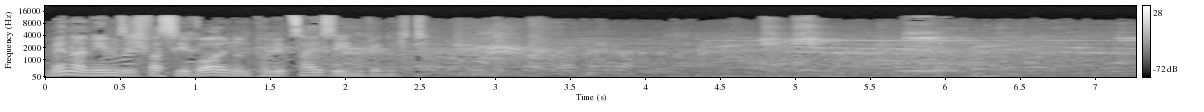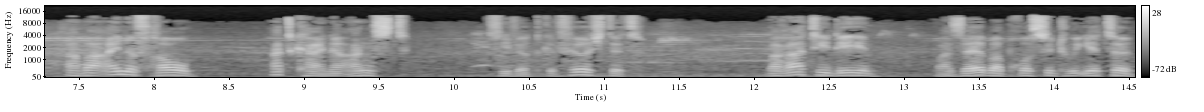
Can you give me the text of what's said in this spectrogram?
Männer nehmen sich, was sie wollen und Polizei sehen wir nicht. Aber eine Frau hat keine Angst. Sie wird gefürchtet. Bharati D. war selber Prostituierte.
